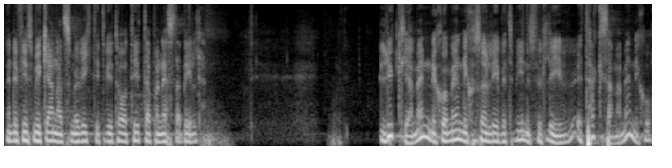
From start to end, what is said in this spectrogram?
men det finns mycket annat som är viktigt. Vi tar och tittar på nästa bild. Lyckliga människor, människor som lever ett meningsfullt liv, är tacksamma människor.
